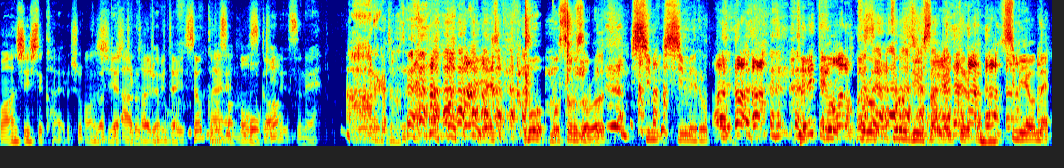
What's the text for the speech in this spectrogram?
安心して買えるショップが安心して買えるみたいですよ。黒さんどうですか？大きいですね。あありがとうございます。もうもうそろそろ締め締めろって。照れてるわプロプロデューサーが言ってるから 締めようね。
